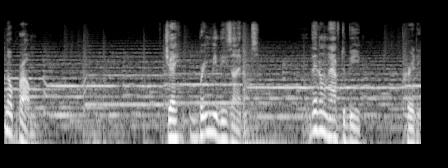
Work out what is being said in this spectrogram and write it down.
No problem. Jay, bring me these items. They don't have to be pretty.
